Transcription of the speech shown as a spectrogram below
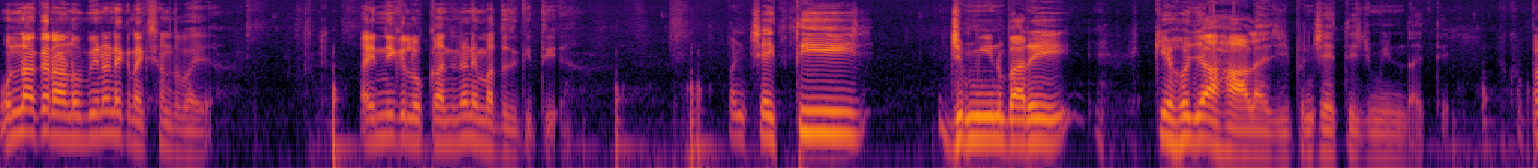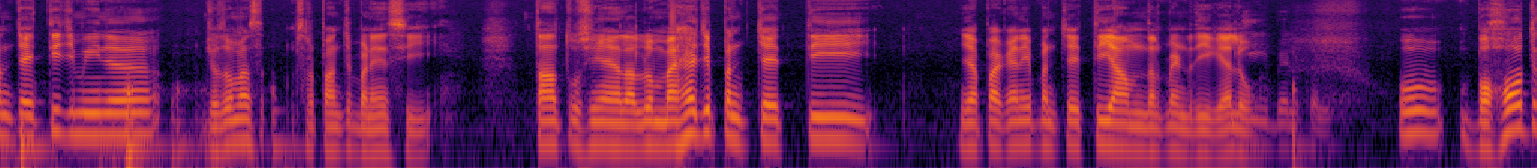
ਉਹਨਾਂ ਘਰਾਂ ਨੂੰ ਵੀ ਇਹਨਾਂ ਨੇ ਕਨੈਕਸ਼ਨ ਦਵਾਏ ਆ ਇੰਨੀ ਕੁ ਲੋਕਾਂ ਦੀ ਇਹਨਾਂ ਨੇ ਮਦਦ ਕੀਤੀ ਆ ਪੰਚਾਇਤੀ ਜ਼ਮੀਨ ਬਾਰੇ ਕਿਹੋ ਜਿਹਾ ਹਾਲ ਹੈ ਜੀ ਪੰਚਾਇਤੀ ਜ਼ਮੀਨ ਦਾ ਇੱਥੇ? ਦੇਖੋ ਪੰਚਾਇਤੀ ਜ਼ਮੀਨ ਜਦੋਂ ਮੈਂ ਸਰਪੰਚ ਬਣੇ ਸੀ ਤਾਂ ਤੁਸੀਂ ਐ ਲਾ ਲਓ ਮਹਿਜ ਪੰਚਾਇਤੀ ਜਾਂ ਆਪਾਂ ਕਹਿੰਦੇ ਪੰਚਾਇਤੀ ਆਮਦਨ ਪਿੰਡ ਦੀ ਕਹਿ ਲਓ। ਬਿਲਕੁਲ। ਉਹ ਬਹੁਤ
